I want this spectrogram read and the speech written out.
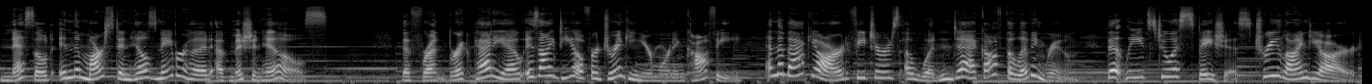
nestled in the Marston Hills neighborhood of Mission Hills. The front brick patio is ideal for drinking your morning coffee, and the backyard features a wooden deck off the living room that leads to a spacious, tree lined yard.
